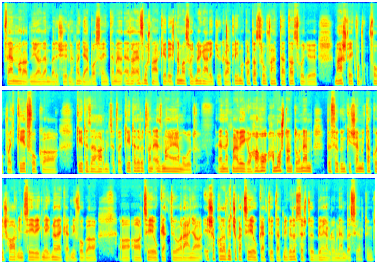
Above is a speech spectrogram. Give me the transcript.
fennmaradni az emberiségnek. Nagyjából szerintem ez, ez most már a kérdés. Nem az, hogy megállítjuk-e a klímakatasztrófát, tehát az, hogy másfél fok vagy két fok a 2035 vagy 2050, ez már elmúlt ennek már vége van. Ha, ha mostantól nem pöfögünk ki semmit, akkor is 30 évig még növekedni fog a, a, a CO2 aránya, és akkor az még csak a CO2, tehát még az összes többi anyagról nem beszéltünk.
